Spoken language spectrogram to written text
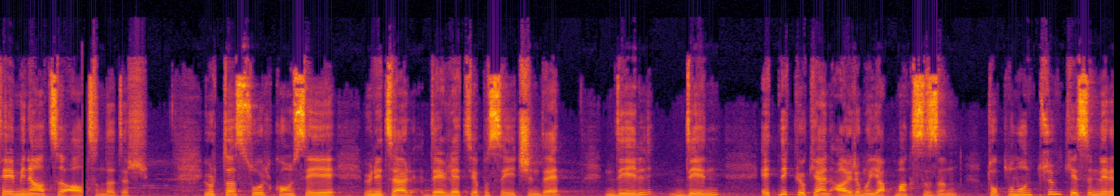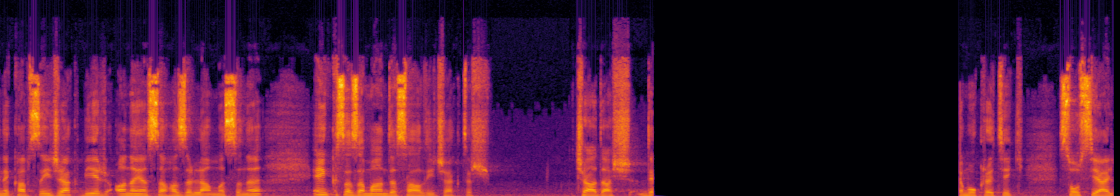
teminatı altındadır. Yurtta Sulh Konseyi üniter devlet yapısı içinde dil, din, etnik köken ayrımı yapmaksızın toplumun tüm kesimlerini kapsayacak bir anayasa hazırlanmasını en kısa zamanda sağlayacaktır. Çağdaş demokratik, sosyal,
